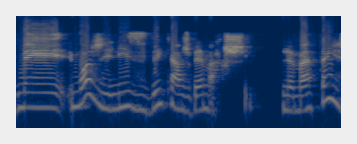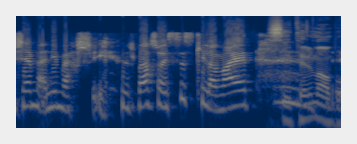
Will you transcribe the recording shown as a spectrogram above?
mais moi, j'ai les idées quand je vais marcher. Le matin, j'aime aller marcher. Je marche un 6 km. C'est tellement beau.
